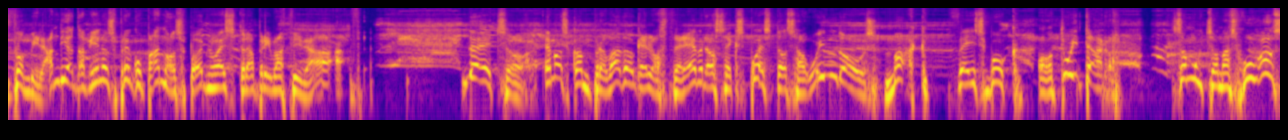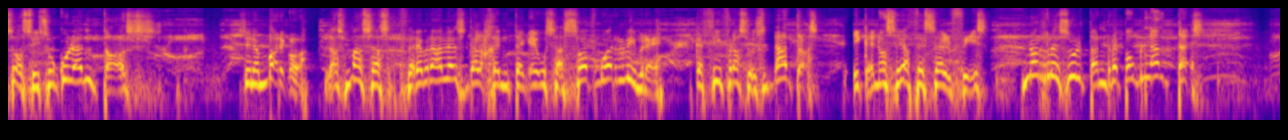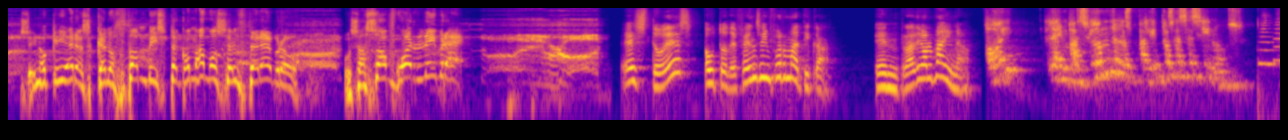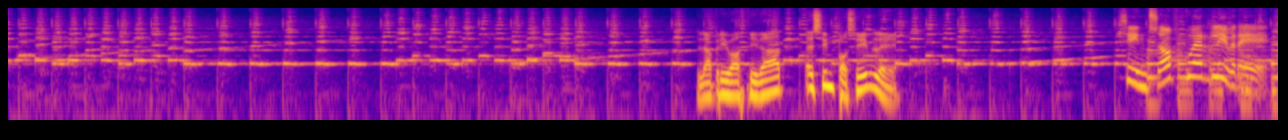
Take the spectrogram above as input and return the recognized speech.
Zombilandia también nos preocupamos por nuestra privacidad. De hecho, hemos comprobado que los cerebros expuestos a Windows, Mac, Facebook o Twitter son mucho más jugosos y suculentos. Sin embargo, las masas cerebrales de la gente que usa software libre, que cifra sus datos y que no se hace selfies, nos resultan repugnantes. Si no quieres que los zombies te comamos el cerebro, usa software libre. Esto es Autodefensa Informática, en Radio Albaina. Hoy, la invasión de los palitos asesinos. La privacidad es imposible. Sin software libre.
